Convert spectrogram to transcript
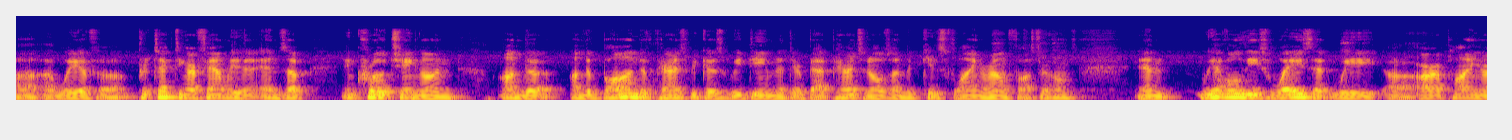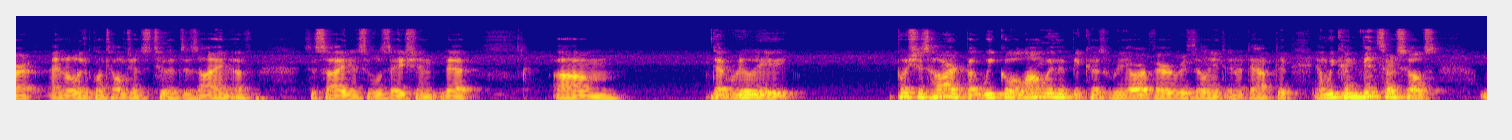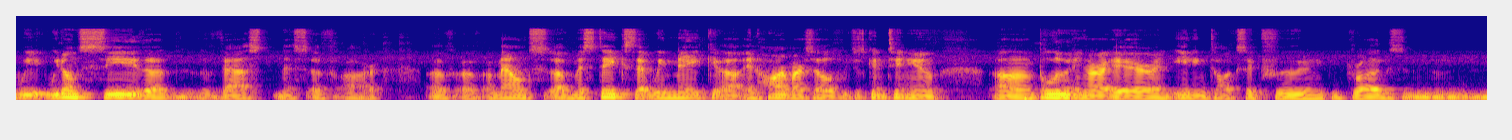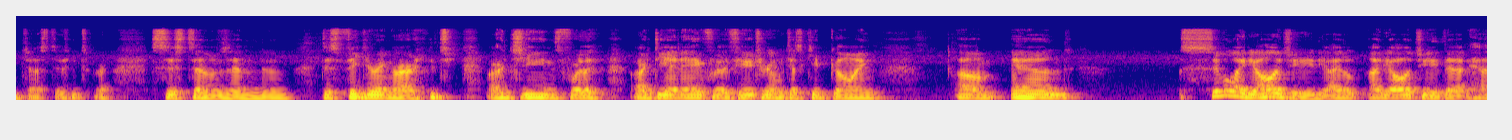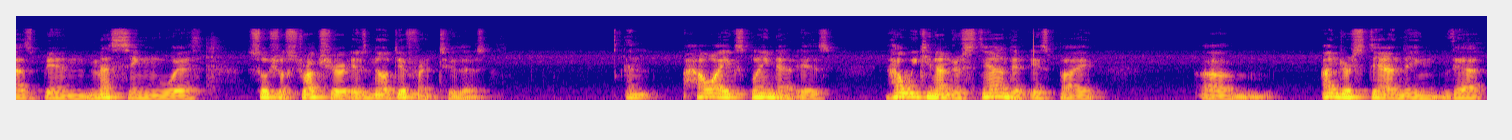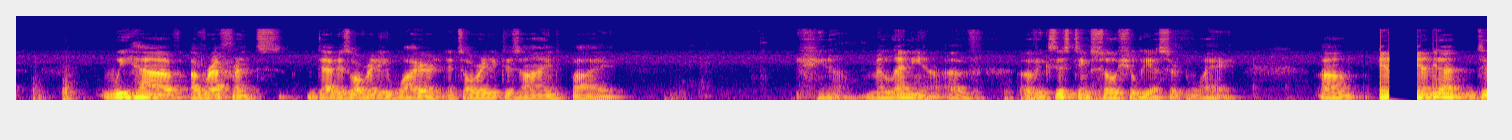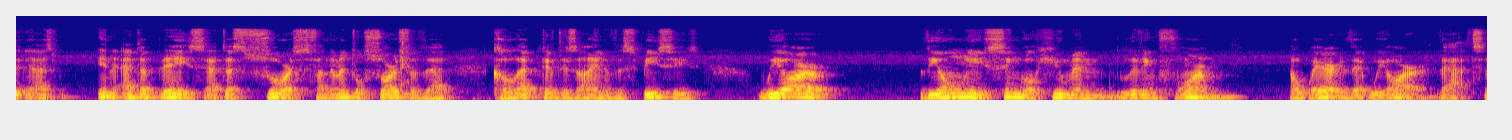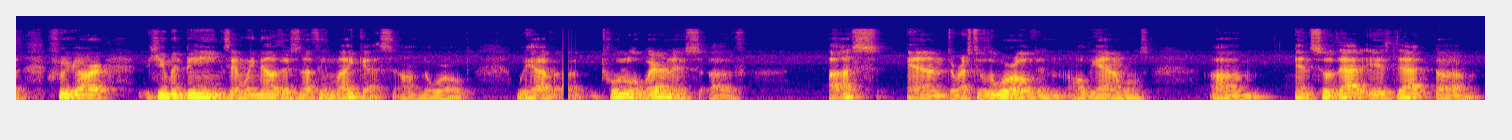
uh, a way of uh, protecting our family that ends up encroaching on on the on the bond of parents because we deem that they're bad parents and all of a sudden the kids flying around foster homes. And we have all these ways that we uh, are applying our analytical intelligence to the design of society and civilization that um, that really pushes hard, but we go along with it because we are very resilient and adaptive, and we convince ourselves we we don't see the the vastness of our of, of amounts of mistakes that we make uh, and harm ourselves. We just continue um, polluting our air and eating toxic food and drugs and ingested into our systems and uh, disfiguring our our genes for the our DNA for the future, and we just keep going. Um, and civil ideology, the ideology that has been messing with social structure, is no different to this. And how I explain that is how we can understand it is by um, understanding that we have a reference that is already wired, it's already designed by you know millennia of of existing socially a certain way. Um, and, and as in at the base at the source fundamental source of that collective design of the species we are the only single human living form aware that we are that we are human beings and we know there's nothing like us on the world we have a total awareness of us and the rest of the world and all the animals. Um, and so that is that um,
